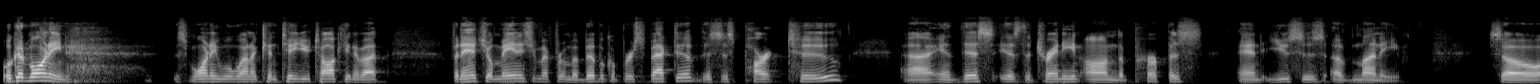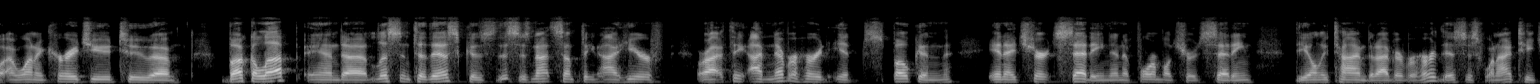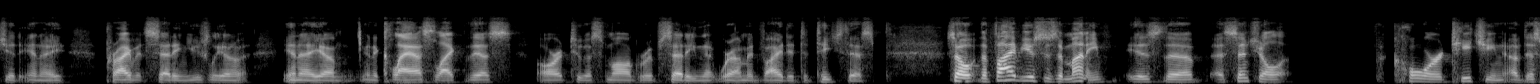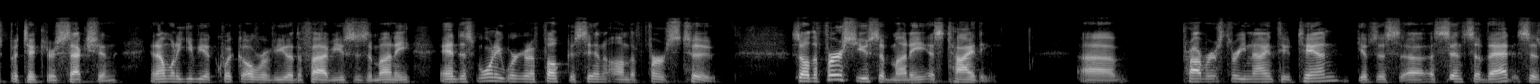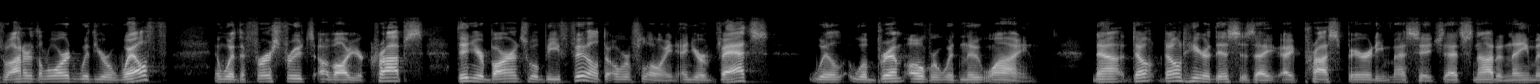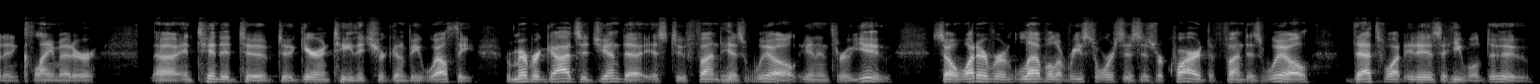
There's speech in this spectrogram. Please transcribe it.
Well, good morning. This morning we want to continue talking about financial management from a biblical perspective. This is part two, uh, and this is the training on the purpose and uses of money. So I want to encourage you to uh, buckle up and uh, listen to this because this is not something I hear or I think I've never heard it spoken in a church setting, in a formal church setting the only time that I've ever heard this is when I teach it in a private setting, usually in a in a um, in a class like this, or to a small group setting that where I'm invited to teach this. So the five uses of money is the essential core teaching of this particular section. And I want to give you a quick overview of the five uses of money. And this morning we're going to focus in on the first two. So the first use of money is tithing. Uh, Proverbs 3 9 through 10 gives us uh, a sense of that. It says, well, Honor the Lord with your wealth and with the first fruits of all your crops. Then your barns will be filled to overflowing, and your vats will, will brim over with new wine. Now, don't don't hear this as a, a prosperity message. That's not a name it and claim it or uh, intended to to guarantee that you're going to be wealthy. Remember, God's agenda is to fund His will in and through you. So, whatever level of resources is required to fund His will, that's what it is that He will do.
